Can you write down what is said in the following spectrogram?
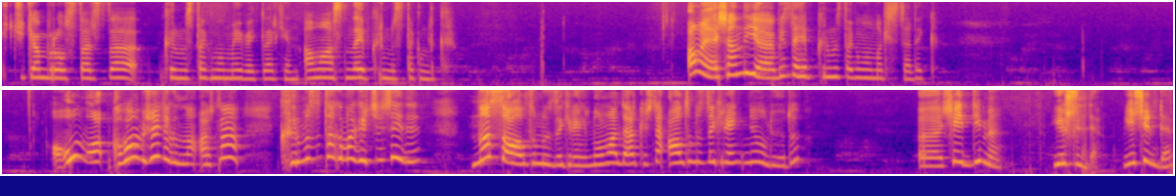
Küçükken Brawl Stars'ta kırmızı takım olmayı beklerken. Ama aslında hep kırmızı takımdık. Ama yaşandı ya. Biz de hep kırmızı takım olmak isterdik. Oğlum kafama bir şey takıldı lan. Aslında kırmızı takıma geçilseydi nasıl altımızdaki renk? Normalde arkadaşlar altımızdaki renk ne oluyordu? Ee, şey değil mi? Yeşilde. Yeşilde.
